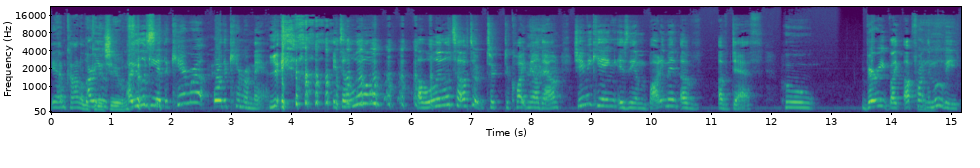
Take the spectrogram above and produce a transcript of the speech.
yeah, I'm kind of looking you, at you. are you looking at the camera or the cameraman? Yeah. it's a little a little tough to, to, to quite nail down. Jaime King is the embodiment of of death who very like upfront in the movie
